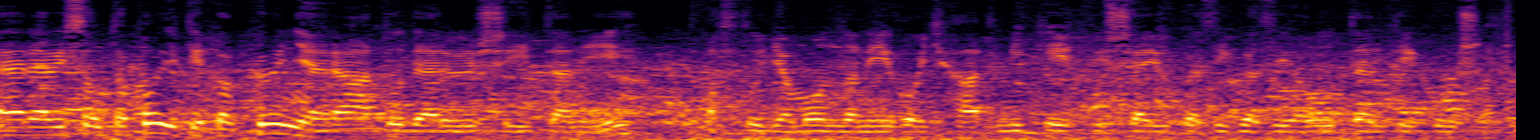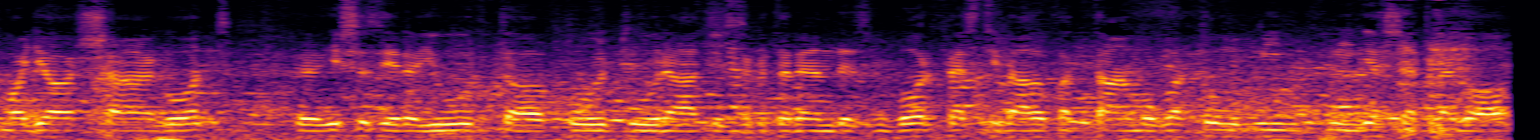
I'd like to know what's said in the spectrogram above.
Erre viszont a politika könnyen rá tud erősíteni, azt tudja mondani, hogy hát mi képviseljük az igazi, autentikus magyarságot, és ezért a jurta kultúrát, és ezeket a rendező borfesztiválokat támogatunk, mi, mi esetleg a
